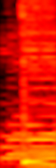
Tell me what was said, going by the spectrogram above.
Bye.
